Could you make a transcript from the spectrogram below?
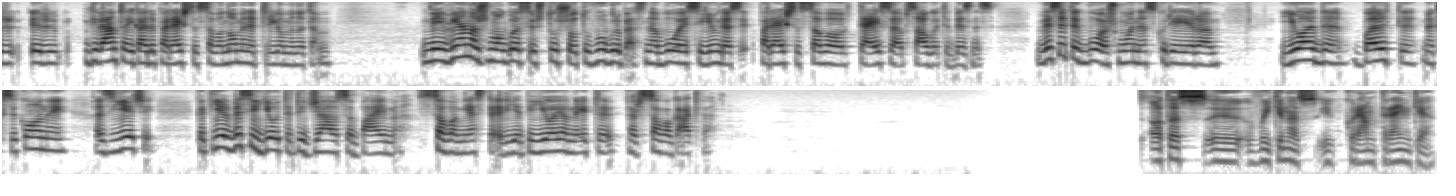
ir, ir gyventojai gali pareikšti savo nuomonę trijom minutėm. Nei vienas žmogus iš tų šautuvų grupės nebuvo įsijungęs pareikšti savo teisę apsaugoti biznis. Visi tik buvo žmonės, kurie yra juodi, balti, meksikonai, aziečiai, kad jie visi jautė didžiausią baimę savo mieste ir jie bijojo nueiti per savo gatvę. O tas e, vaikinas, kuriam trenkia,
